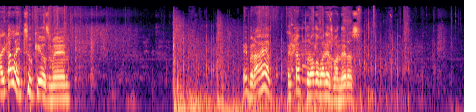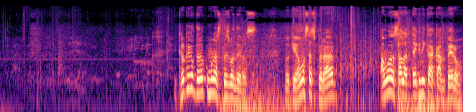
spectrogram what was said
I got like two kills, man. Hey, but I have, he capturado varias banderas. Creo que he capturado como unas tres banderas. Ok, vamos a esperar. Vamos a la técnica campero.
